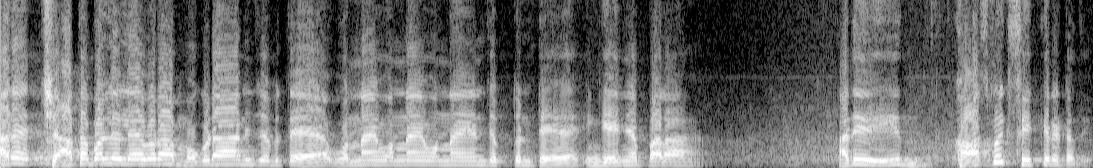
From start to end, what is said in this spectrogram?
అరే చేతబళ్ళు లేవరా మొగుడా అని చెబితే ఉన్నాయి ఉన్నాయి ఉన్నాయి అని చెప్తుంటే ఇంకేం చెప్పాలా? అది కాస్మిక్ సీక్రెట్ అది.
